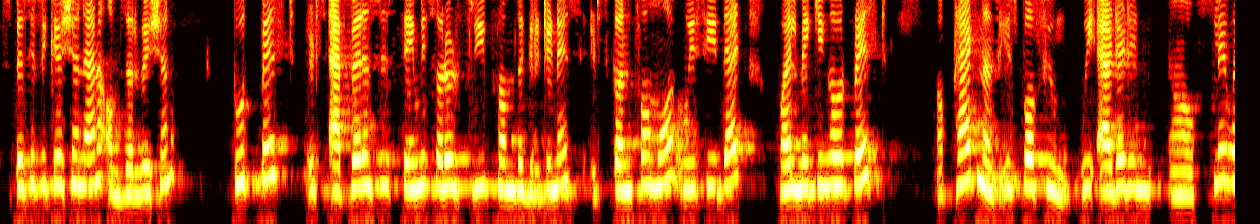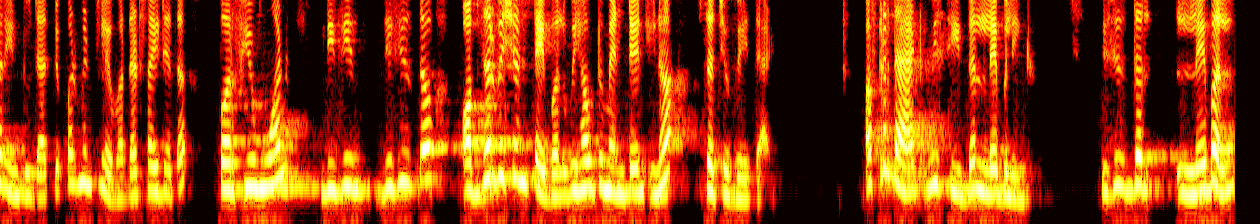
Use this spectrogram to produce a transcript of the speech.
specification and observation. Toothpaste, its appearance is semi-solid free from the grittiness. It's confirm one. We see that while making our paste, uh, fragrance is perfume. We added in uh, flavor into that peppermint flavor. That's why it is a perfume one. This is this is the observation table we have to maintain in a such a way that. After that, we see the labeling. This is the label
